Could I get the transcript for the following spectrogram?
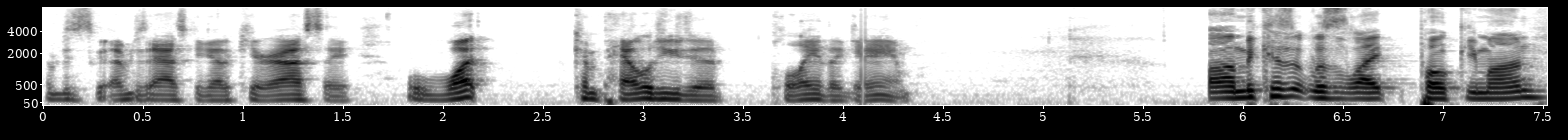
I'm just I'm just asking out of curiosity, what compelled you to play the game? Um, because it was like Pokemon,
